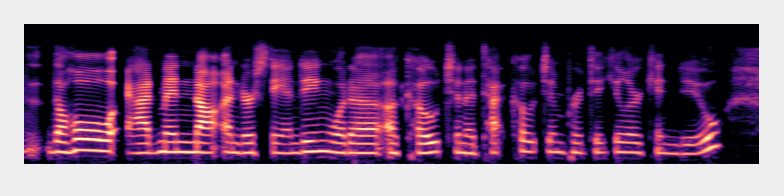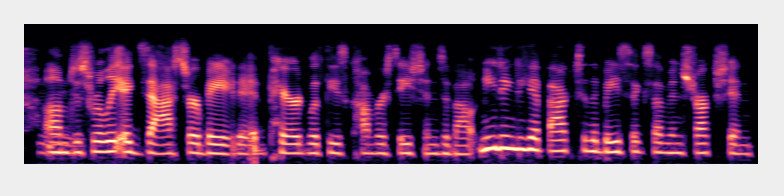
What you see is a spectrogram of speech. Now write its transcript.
the whole admin not understanding what a, a, coach and a tech coach in particular can do um, mm-hmm. just really exacerbated paired with these conversations about needing to get back to the basics of instruction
